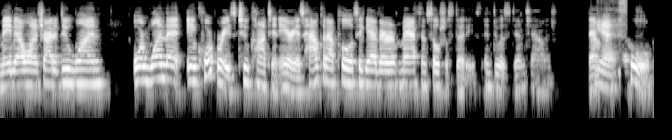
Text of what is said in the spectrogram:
Maybe I want to try to do one or one that incorporates two content areas. How could I pull together math and social studies and do a STEM challenge? That yes. cool.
